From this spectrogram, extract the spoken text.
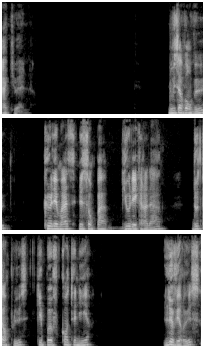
actuelle. Nous avons vu que les masques ne sont pas biodégradables d'autant plus qu'ils peuvent contenir le virus.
